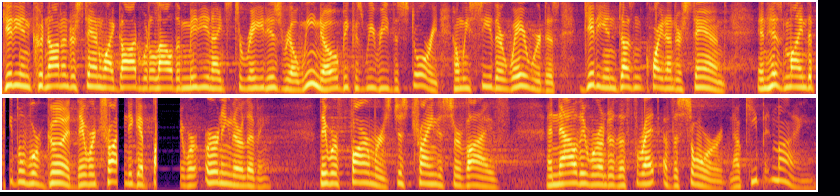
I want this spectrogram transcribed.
Gideon could not understand why God would allow the Midianites to raid Israel. We know because we read the story and we see their waywardness. Gideon doesn't quite understand. In his mind, the people were good. They were trying to get by, they were earning their living. They were farmers just trying to survive. And now they were under the threat of the sword. Now keep in mind,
